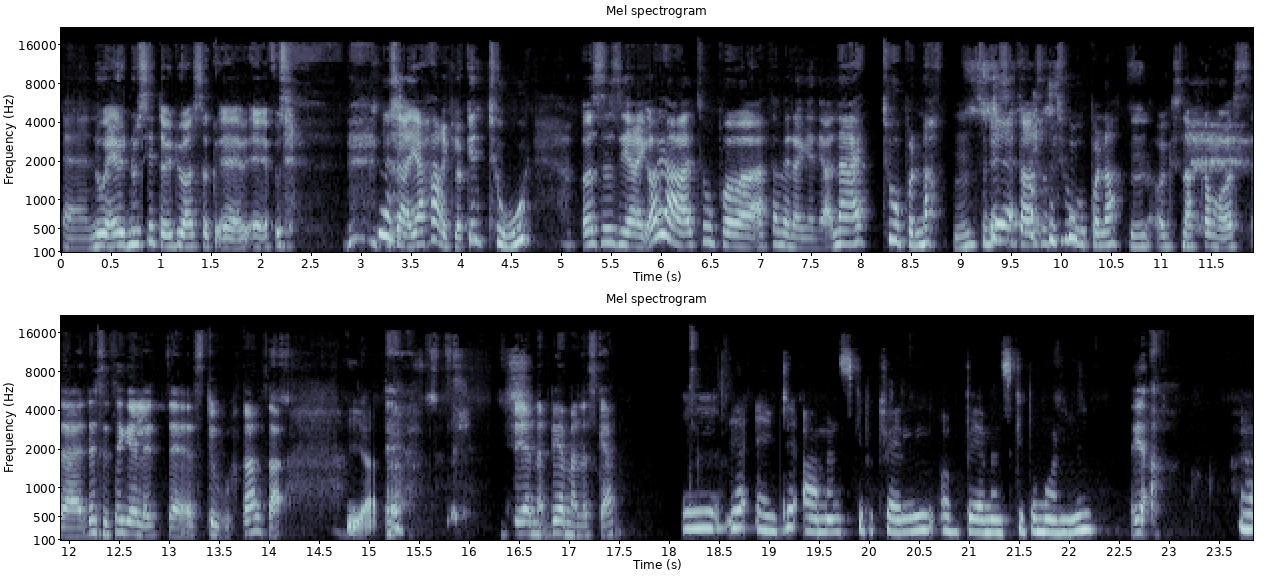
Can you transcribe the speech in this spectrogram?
Eh, nå, jo, nå sitter jo du altså Du sa ja, her er klokken to. Og så sier jeg å ja, to på ettermiddagen, ja. Nei, to på natten. Så du sitter altså to på natten og snakker med oss. Det syns jeg er litt stort, altså. Ja. B-menneske. Mm, jeg er egentlig A-menneske på kvelden og B-menneske på morgenen. Ja. ja.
